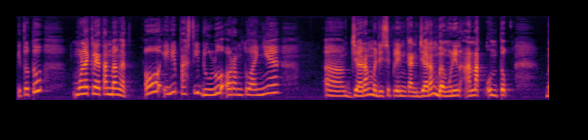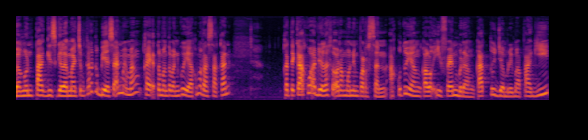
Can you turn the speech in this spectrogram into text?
itu tuh mulai kelihatan banget. Oh, ini pasti dulu orang tuanya uh, jarang mendisiplinkan, jarang bangunin anak untuk bangun pagi segala macam. Karena kebiasaan memang kayak teman-temanku ya, aku merasakan ketika aku adalah seorang morning person, aku tuh yang kalau event berangkat tuh jam 5 pagi,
